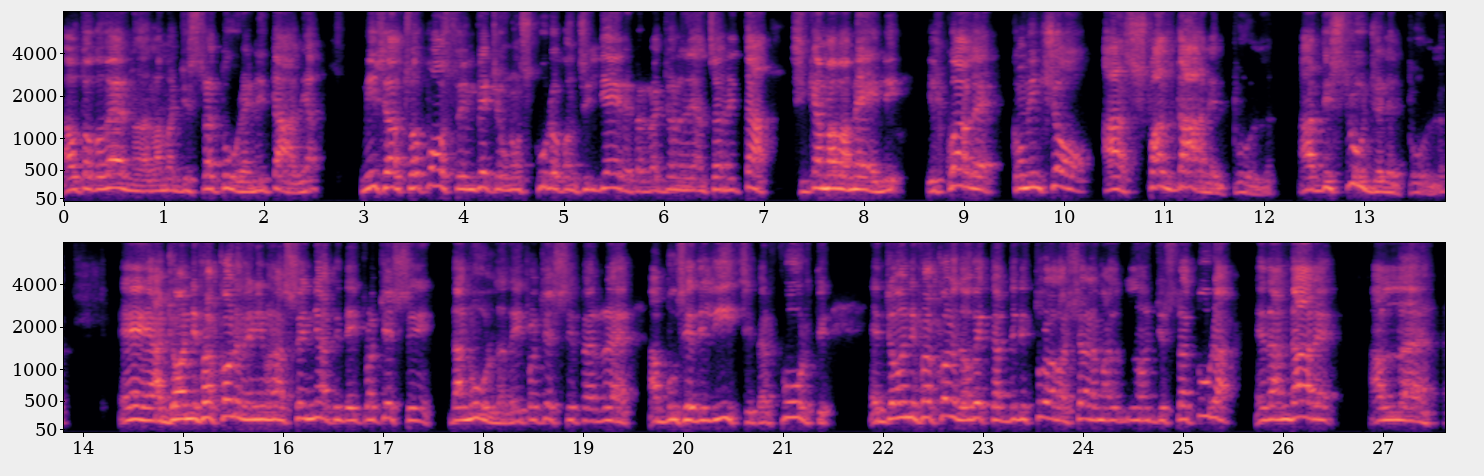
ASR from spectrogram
autogoverno della magistratura in Italia, mise al suo posto invece un oscuro consigliere per ragione di anzianità, si chiamava Meli, il quale cominciò a sfaldare il pool, a distruggere il pool. E a Giovanni Falcone venivano assegnati dei processi da nulla, dei processi per eh, abusi edilizi, per furti. E Giovanni Falcone dovette addirittura lasciare la magistratura ed andare al,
